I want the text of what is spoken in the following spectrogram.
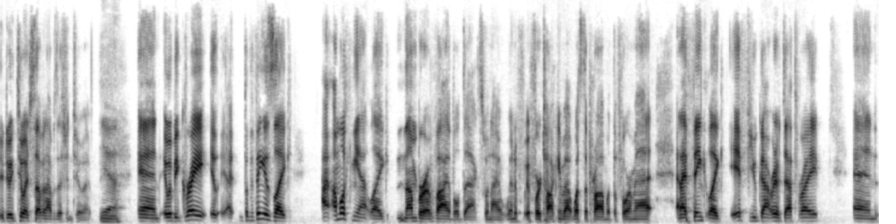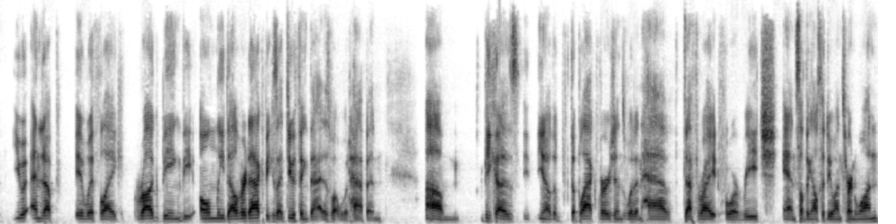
You're doing too much stuff in opposition to it. yeah, and it would be great. It, but the thing is, like, I, I'm looking at like number of viable decks when I when if, if we're talking about what's the problem with the format, and I think like if you got rid of Deathrite and you ended up with like Rug being the only Delver deck, because I do think that is what would happen. Um, because you know the the black versions wouldn't have Deathrite for reach and something else to do on turn one,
